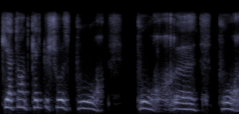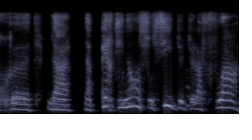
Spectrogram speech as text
qui attendent quelque chose pour, pour, pour la, la, pertinence aussi de, de la foi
